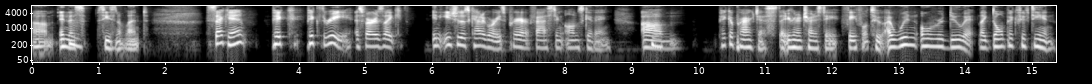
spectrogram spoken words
um, in this season of Lent. Second, pick pick three as far as like in each of those categories: prayer, fasting, almsgiving. Um, Pick a practice that you're going to try to stay faithful to. I wouldn't overdo it. Like, don't pick 15.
